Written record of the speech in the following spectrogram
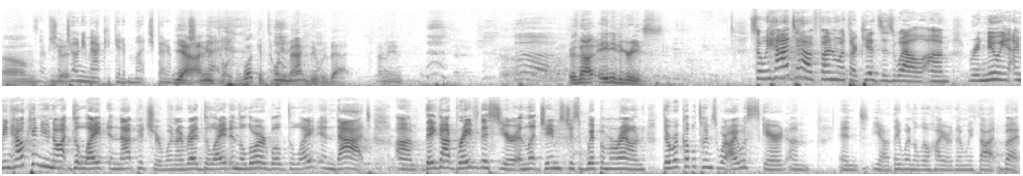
Um, so I'm sure that, Tony Mack could get a much better picture. Yeah, I mean, to, what could Tony Mack do with that? I mean, it was about 80 degrees. So we had to have fun with our kids as well, um, renewing. I mean, how can you not delight in that picture? When I read "Delight in the Lord," well, delight in that. Um, they got brave this year and let James just whip them around. There were a couple times where I was scared, um, and yeah, they went a little higher than we thought. But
